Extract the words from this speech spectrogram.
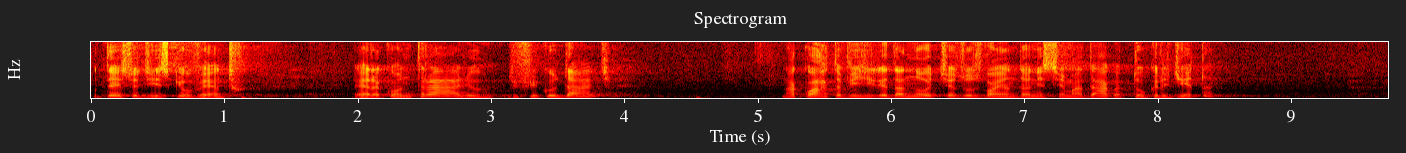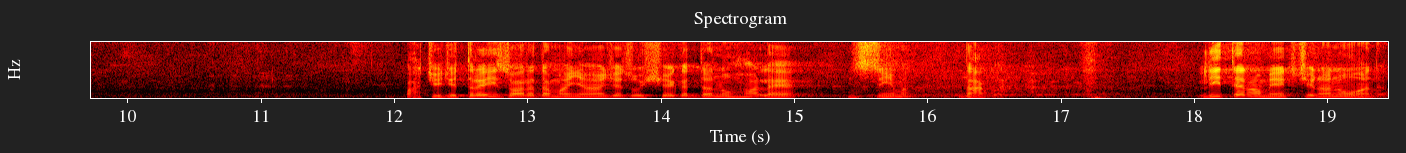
O texto diz que o vento era contrário, dificuldade. Na quarta vigília da noite, Jesus vai andando em cima d'água. Tu acredita? A partir de três horas da manhã, Jesus chega dando um rolé em cima d'água. Literalmente tirando onda.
